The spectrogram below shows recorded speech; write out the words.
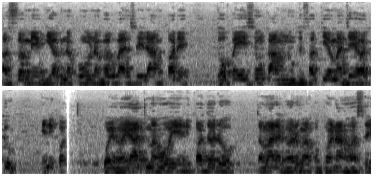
અશ્વમેઘ યજ્ઞ પૂર્ણ ભગવાન શ્રી રામ કરે તો પછી શું કામનું કે સત્યમાં જે હતું, એની કોઈ હયાતમાં હોય એની કદરો તમારા ઘરમાં ઘણા હશે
